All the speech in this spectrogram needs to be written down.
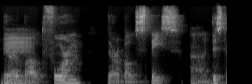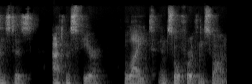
They're mm. about form, they're about space, uh, distances, atmosphere, light and so forth and so on.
